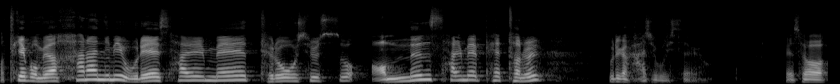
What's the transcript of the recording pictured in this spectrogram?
어떻게 보면 하나님이 우리의 삶에 들어오실 수 없는 삶의 패턴을 우리가 가지고 있어요. 그래서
